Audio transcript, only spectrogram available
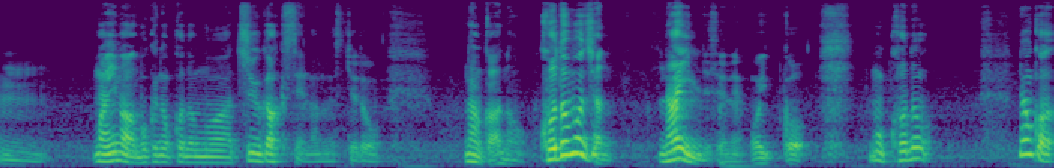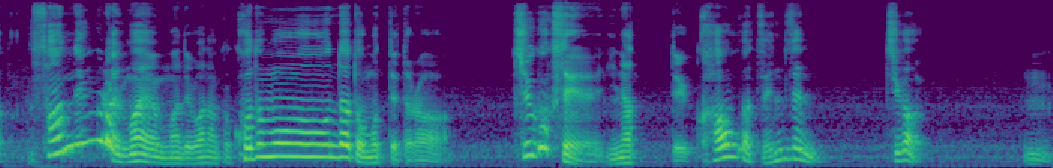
うん。まあ今僕の子供は中学生なんですけどなんかあの子供じゃないんですよね甥っ子。もう子供なんか3年ぐらい前まではなんか子供だと思ってたら中学生になって顔が全然違う。うん。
